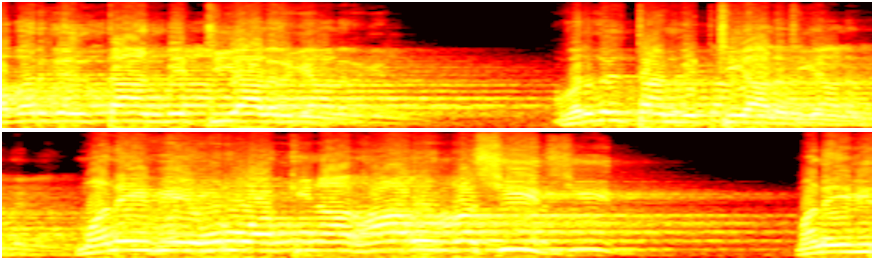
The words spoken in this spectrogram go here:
அவர்கள் தான் வெற்றியாளர்கள். அவர்கள் தான் வெற்றியாளர்கள். மனைவியை உருவாக்கினார் ஹாரூன் ரஷீத். மனைவி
